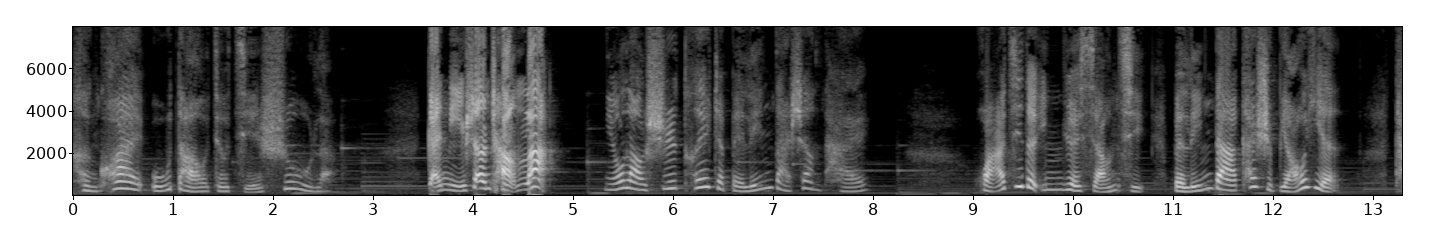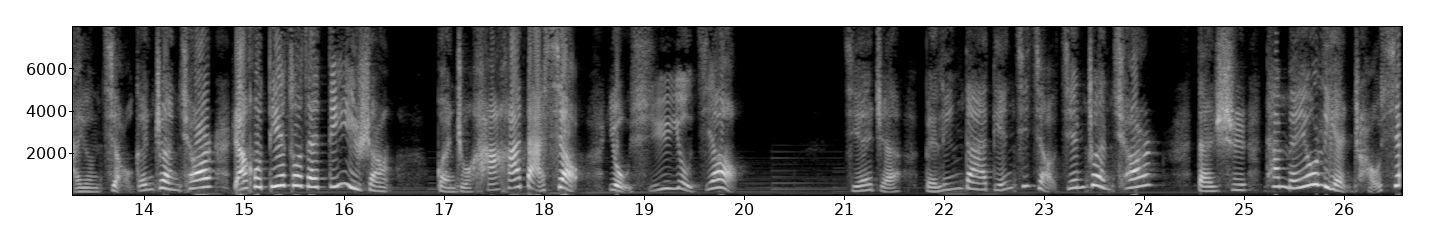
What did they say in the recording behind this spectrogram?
很快，舞蹈就结束了，该你上场啦！牛老师推着贝琳达上台，滑稽的音乐响起，贝琳达开始表演。她用脚跟转圈儿，然后跌坐在地上，观众哈哈大笑，又嘘又叫。接着，贝琳达踮起脚尖转圈儿，但是她没有脸朝下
